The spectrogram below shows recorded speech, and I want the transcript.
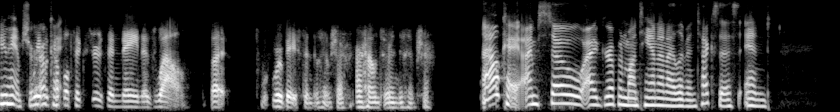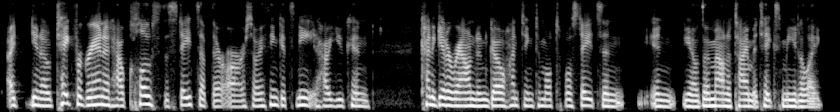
New Hampshire. We have okay. a couple fixtures in Maine as well, but we're based in New Hampshire. Our hounds are in New Hampshire. Okay. I'm so I grew up in Montana and I live in Texas and I you know take for granted how close the states up there are. So I think it's neat how you can kind of get around and go hunting to multiple states and in you know the amount of time it takes me to like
